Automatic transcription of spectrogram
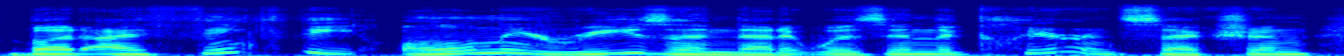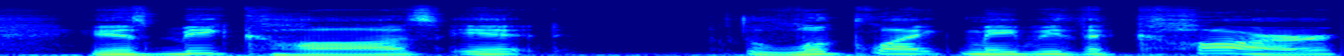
But I think the only reason that it was in the clearance section is because it looked like maybe the car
